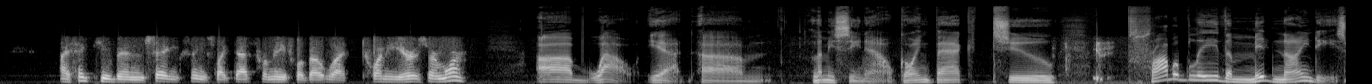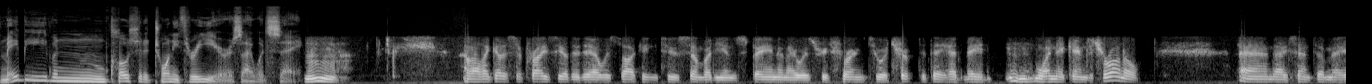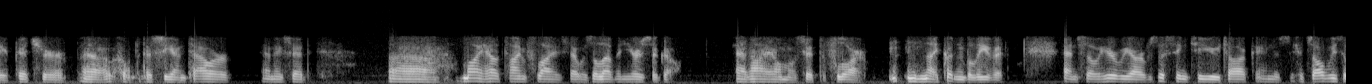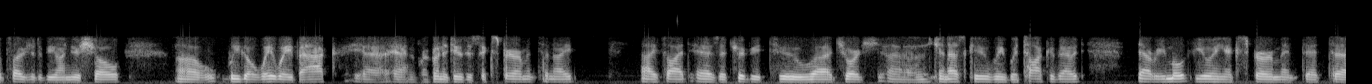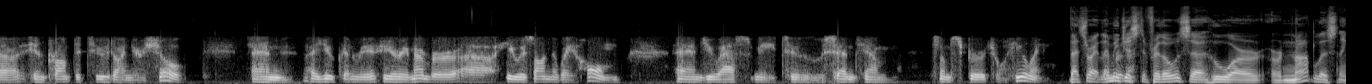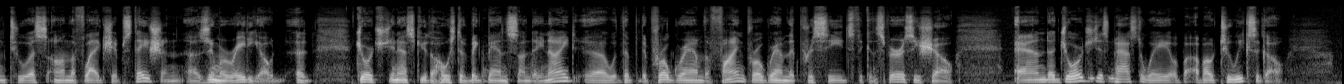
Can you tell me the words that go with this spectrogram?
I think you've been saying things like that for me for about, what, 20 years or more? Uh, wow. Yeah. Um, let me see now. Going back to probably the mid 90s, maybe even closer to 23 years, I would say. Mm. Well, I got a surprise the other day. I was talking to somebody in Spain, and I was referring to a trip that they had made when they came to Toronto. And I sent them a picture uh, of the CN Tower, and they said, uh, "My, how time flies! That was 11 years ago," and I almost hit the floor. I couldn't believe it. And so here we are. I was listening to you talk, and it's, it's always a pleasure to be on your show. Uh, we go way, way back, uh, and we're going to do this experiment tonight. I thought, as a tribute to uh, George uh, Jonescu, we would talk about that remote viewing experiment that uh, impromptutude on your show. And uh, you can re- you remember uh, he was on the way home, and you asked me to send him some spiritual healing. That's right. Let me just, for those uh, who are, are not listening to us on the flagship station, uh, Zoomer Radio, uh, George Jonescu, the host of Big Band Sunday Night, uh, with the, the program, the fine program that precedes the Conspiracy Show. And uh, George just passed away about two weeks ago.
